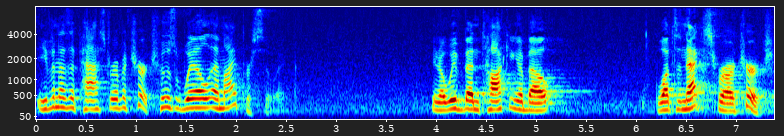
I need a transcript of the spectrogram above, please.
Even as a pastor of a church, whose will am I pursuing? You know, we've been talking about what's next for our church.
